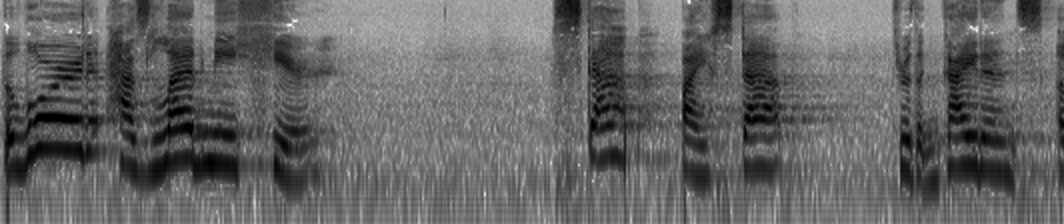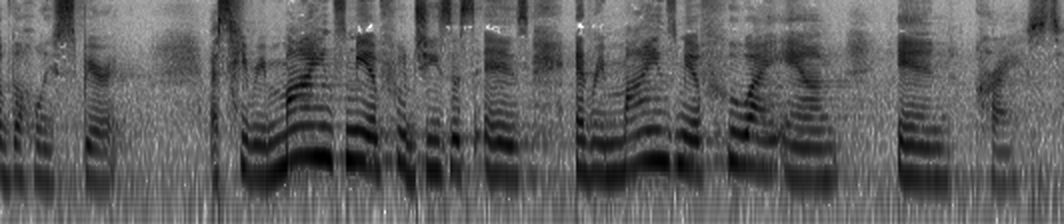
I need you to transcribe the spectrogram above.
The Lord has led me here, step by step, through the guidance of the Holy Spirit, as He reminds me of who Jesus is and reminds me of who I am in Christ.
